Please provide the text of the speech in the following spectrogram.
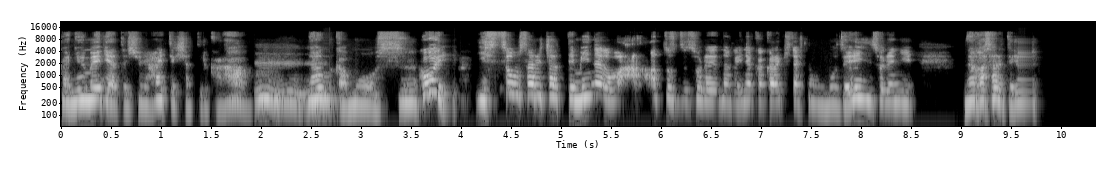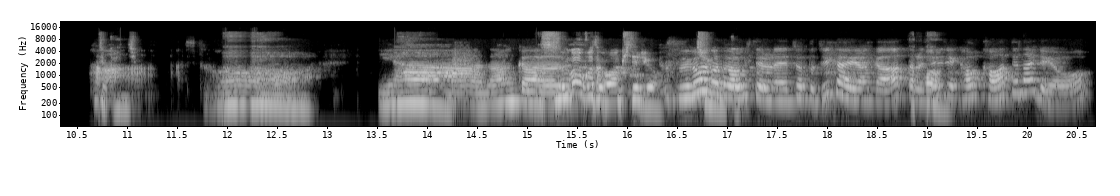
がニューメディアと一緒に入ってきちゃってるから、なんかもうすごい一掃されちゃって、みんながわーっとそれ、なんか田舎から来た人ももう全員それに流されてるって感じ。そう。いやー、なんか、すごいことが起きてるよ。すごいことが起きてるね。ちょっと次回なんかあったら全然顔変わってないでよ。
